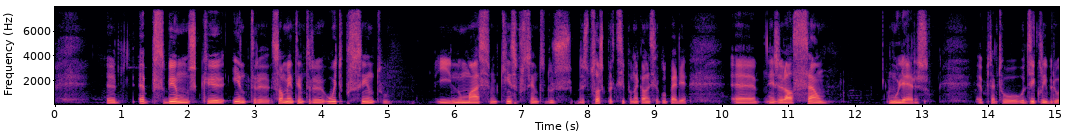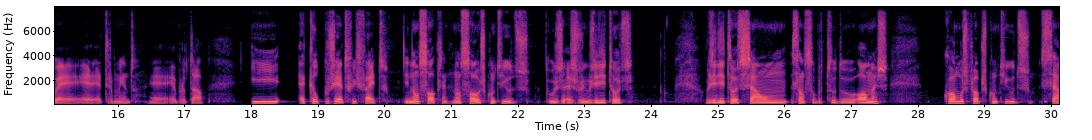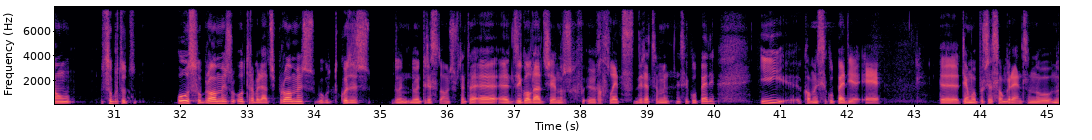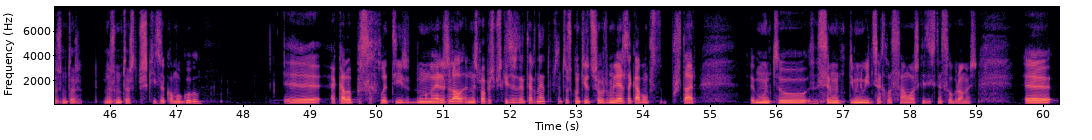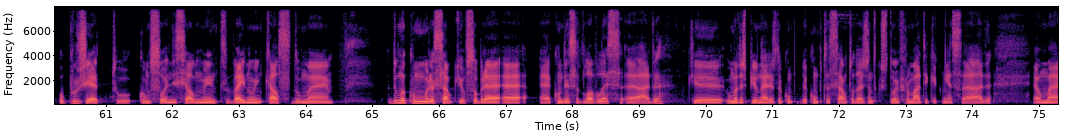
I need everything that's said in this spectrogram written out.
apercebemos que entre, somente entre 8% e no máximo 15% dos, das pessoas que participam naquela enciclopédia, uh, em geral, são mulheres. Uh, portanto, o, o desequilíbrio é, é, é tremendo, é, é, brutal. E aquele projeto foi feito, e não só, portanto, não só os conteúdos, os, as, os editores, os editores são, são sobretudo homens, como os próprios conteúdos são sobretudo, ou sobre homens, ou trabalhados por homens, ou coisas do, do interesse de homens. Portanto, a, a desigualdade de géneros reflete-se diretamente na enciclopédia e, como a enciclopédia é, uh, tem uma projeção grande no, nos, motores, nos motores de pesquisa, como o Google, uh, acaba por se refletir, de uma maneira geral, nas próprias pesquisas da internet. Portanto, os conteúdos sobre mulheres acabam por, por estar muito, ser muito diminuídos em relação aos que existem sobre homens. Uh, o projeto começou inicialmente, veio no encalço de uma, de uma comemoração que houve sobre a, a, a condensa de Lovelace, a ADA, que uma das pioneiras da, da, computação, toda a gente que estudou informática conhece a ADA, é uma,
